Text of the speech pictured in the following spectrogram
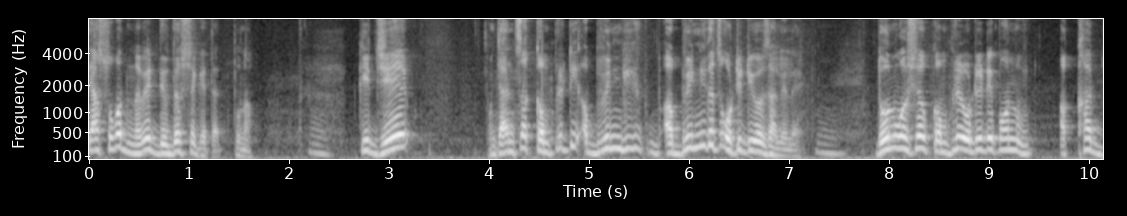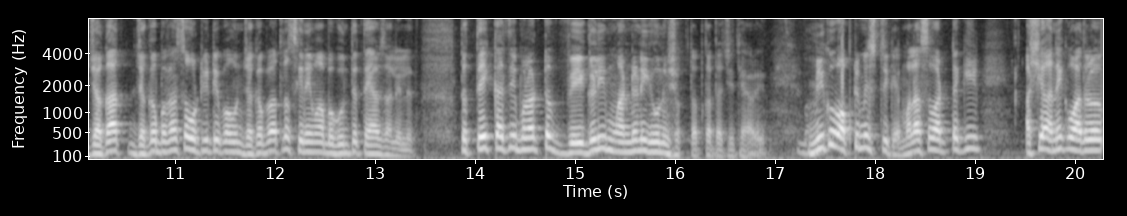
त्यासोबत नवे दिग्दर्शक येत आहेत पुन्हा. की जे ज्यांचं कम्प्लिटली अपब्रिंगिंग अपब्रिंगिंगच ओ टी टीवर झालेलं आहे. दोन वर्ष कंप्लीट ओ टी टी पाहून अख्खा जगात जगभराचा ओ टी टी पाहून जगभरातला सिनेमा बघून ते तयार झालेले आहेत. तर ते काहीतरी मला वाटतं वेगळी मांडणी घेऊन येऊ शकतात कदाचित यावेळी मी खूप ऑप्टिमिस्टिक आहे. मला असं वाटतं की अशी अनेक वादळं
